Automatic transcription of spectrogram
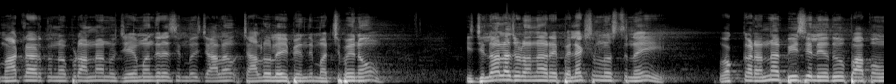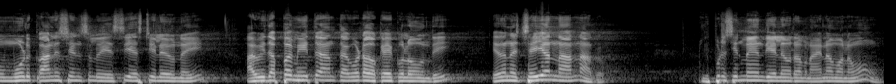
మాట్లాడుతున్నప్పుడు అన్న నువ్వు జయమందిర సినిమా చాలా చాలా రోజులు అయిపోయింది మర్చిపోయినావు. ఈ జిల్లాలో చూడన్నా రేపు ఎలక్షన్లు వస్తున్నాయి. ఒక్కడన్నా బీసీ లేదు పాపం మూడు కాన్స్టిట్యున్సీలు ఎస్సీ ఎస్టీలే ఉన్నాయి. అవి తప్ప మిగతా అంతా కూడా ఒకే కులం ఉంది. ఏదైనా చెయ్యన్నా అన్నారు. ఇప్పుడు సినిమా ఏం తీయలేము రా నాయన మనము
